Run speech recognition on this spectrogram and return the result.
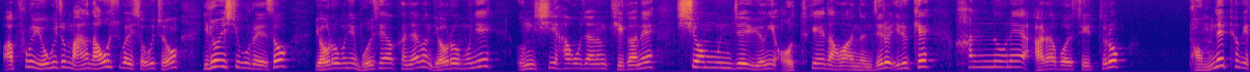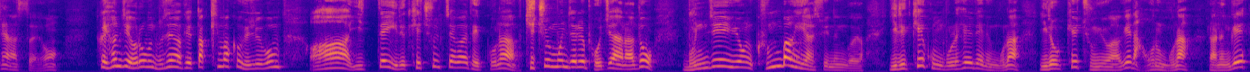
앞으로 욕이 좀 많이 나올 수가 있어. 그죠? 이런 식으로 해서 여러분이 뭘 생각하냐면 여러분이 응시하고자 하는 기간에 시험 문제 유형이 어떻게 나왔는지를 이렇게 한눈에 알아볼 수 있도록 범례 표기를 해놨어요. 그 현재 여러분 무슨 생각해요? 딱 키마크 교재를 보면 아 이때 이렇게 출제가 됐구나. 기출 문제를 보지 않아도 문제의 유형을 금방 이해할 수 있는 거예요. 이렇게 공부를 해야 되는구나. 이렇게 중요하게 나오는구나. 라는 게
